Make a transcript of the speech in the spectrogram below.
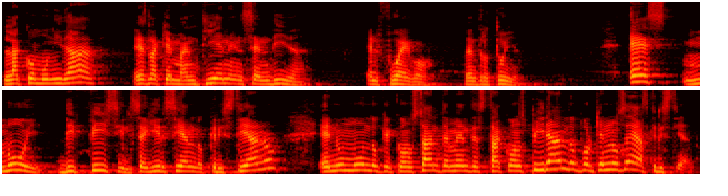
La comunidad es la que mantiene encendida el fuego dentro tuyo. Es muy difícil seguir siendo cristiano en un mundo que constantemente está conspirando porque no seas cristiano.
